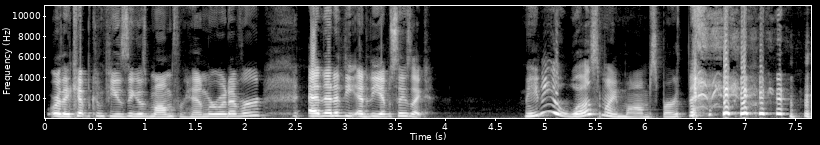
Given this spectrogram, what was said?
Or they kept confusing his mom for him or whatever. And then at the end of the episode, he's like, maybe it was my mom's birthday.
